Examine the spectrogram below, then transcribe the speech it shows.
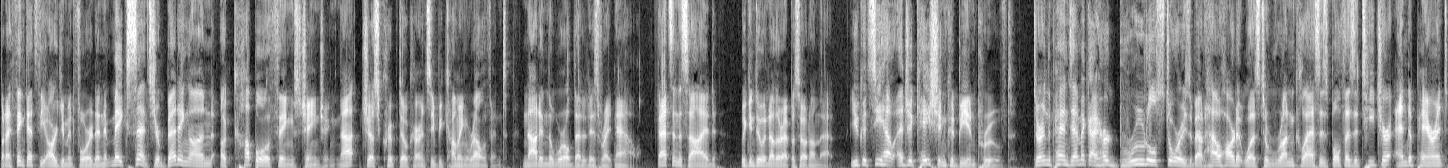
But I think that's the argument for it and it makes sense. You're betting on a couple of things changing, not just cryptocurrency becoming relevant, not in the world that it is right now. That's an aside. We can do another episode on that. You could see how education could be improved. During the pandemic, I heard brutal stories about how hard it was to run classes both as a teacher and a parent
